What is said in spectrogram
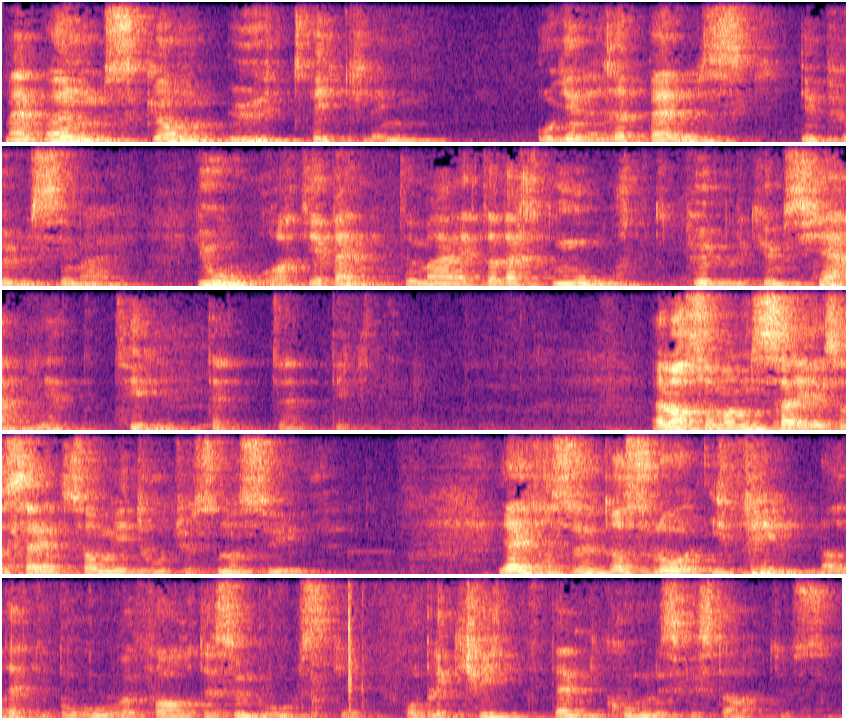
Men ønsket om utvikling og en rebelsk impuls i meg gjorde at jeg vendte meg etter hvert mot publikums kjærlighet til dette diktet. Eller som han sier så sent som i 2007 Jeg forsøker å slå i filler dette behovet for det symbolske og bli kvitt den ikoniske statusen.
